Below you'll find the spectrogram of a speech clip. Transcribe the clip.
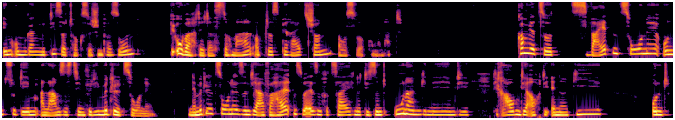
im Umgang mit dieser toxischen Person. Beobachte das doch mal, ob das bereits schon Auswirkungen hat. Kommen wir zur zweiten Zone und zu dem Alarmsystem für die Mittelzone. In der Mittelzone sind ja Verhaltensweisen verzeichnet, die sind unangenehm, die, die rauben dir auch die Energie und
